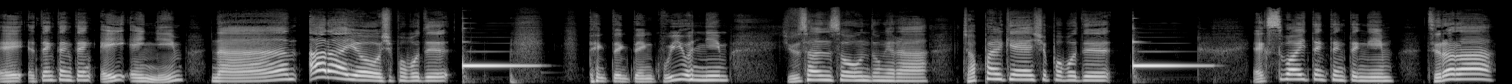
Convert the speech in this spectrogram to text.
A, 땡땡땡 AA님, 난 알아요, 슈퍼보드. 땡땡땡 925님, 유산소 운동해라, 저팔계 슈퍼보드. XY 땡땡땡님, 들어라,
